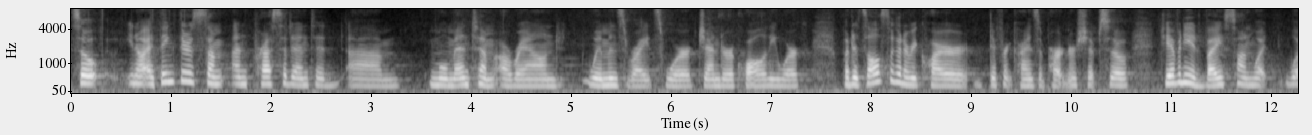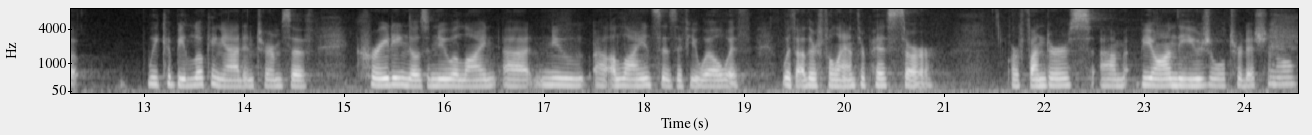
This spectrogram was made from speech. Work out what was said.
So, you know, I think there's some unprecedented um, momentum around women's rights work, gender equality work, but it's also going to require different kinds of partnerships. So, do you have any advice on what, what we could be looking at in terms of creating those new, align, uh, new uh, alliances, if you will, with, with other philanthropists or, or funders um, beyond the usual traditional?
